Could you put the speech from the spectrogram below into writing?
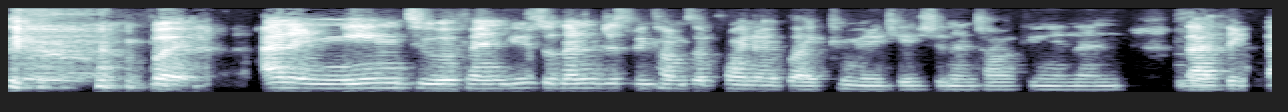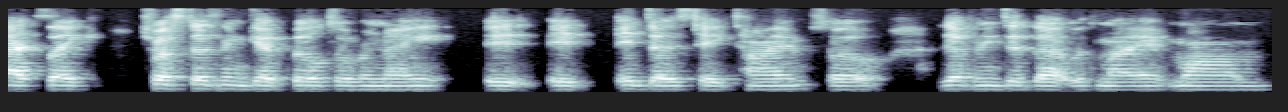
but I didn't mean to offend you. So then it just becomes a point of like communication and talking and then yeah. I think that's like trust doesn't get built overnight. It it it does take time. So I definitely did that with my mom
